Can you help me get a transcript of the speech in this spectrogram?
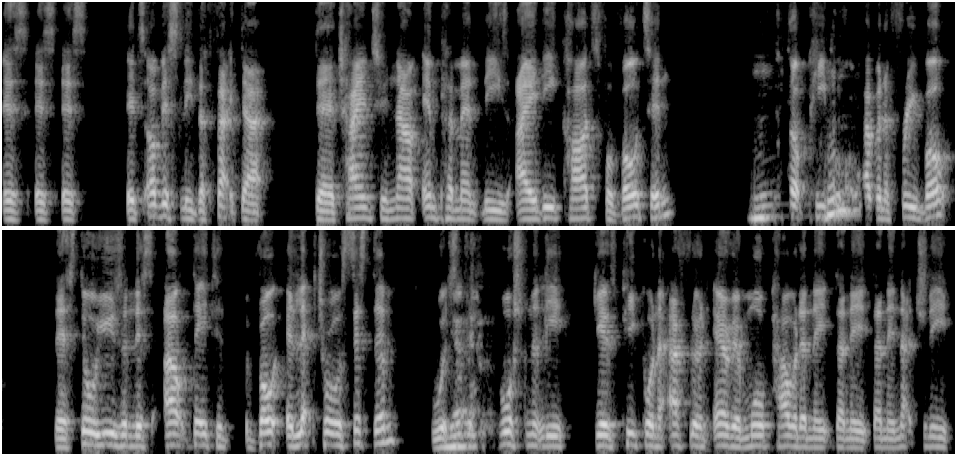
is is is it's obviously the fact that they're trying to now implement these ID cards for voting to mm-hmm. stop people from having a free vote. They're still using this outdated vote electoral system, which Yep. disproportionately gives people in the affluent area more power than they than they than they naturally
